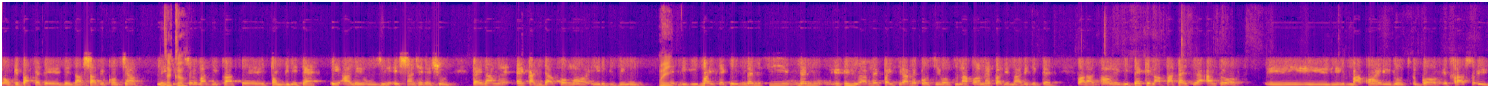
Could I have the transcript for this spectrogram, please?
on ne peut pas faire des, des achats de conscience. Mais il suffit seulement de prendre euh, ton bulletin et aller aux urnes et changer les choses. Par exemple, un candidat comme euh, Éric Zemmour, Oui. moi, il sait que même si, même, il ne même pas, il sera même pas au second tour, n'a même pas de mari de tête. Voilà, donc il sait que la bataille sera entre et Macron et l'autre, bon, et François. Oui.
